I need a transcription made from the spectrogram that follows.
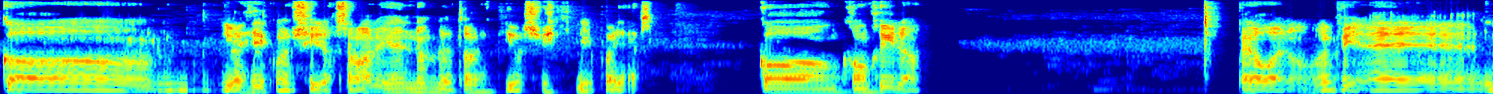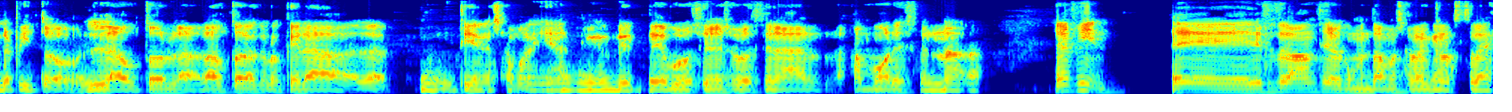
con. iba a decir con Shiro, se me ha olvidado el nombre de todos los tíos, soy gilipollas. Con, con Giro pero bueno, en fin, eh, repito, la, autor, la, autora creo que era, tiene esa manía de, de evolucionar y solucionar amores en nada. En fin, eh, disfruta el avance y lo comentamos a ver qué nos trae.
